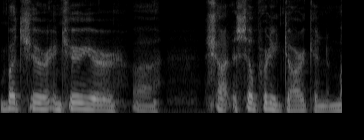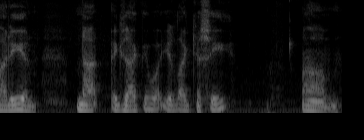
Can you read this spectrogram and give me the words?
but your interior uh, shot is still pretty dark and muddy and not exactly what you'd like to see. Um,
